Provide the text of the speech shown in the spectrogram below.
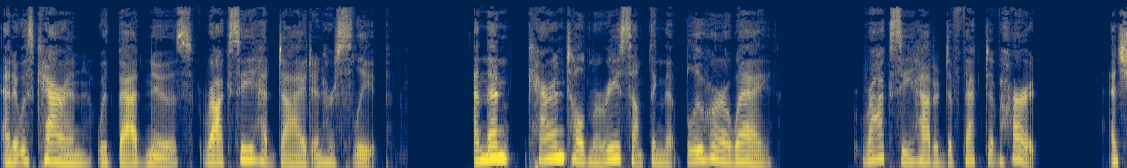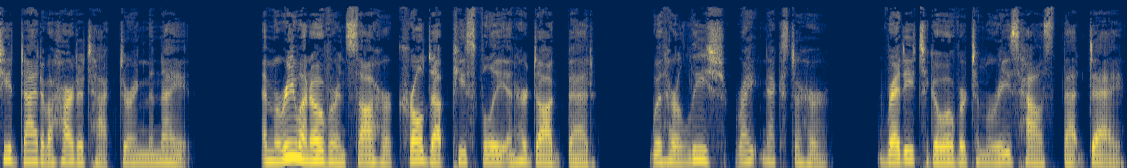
and it was Karen with bad news. Roxy had died in her sleep. And then Karen told Marie something that blew her away. Roxy had a defective heart, and she had died of a heart attack during the night. And Marie went over and saw her curled up peacefully in her dog bed with her leash right next to her, ready to go over to Marie's house that day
